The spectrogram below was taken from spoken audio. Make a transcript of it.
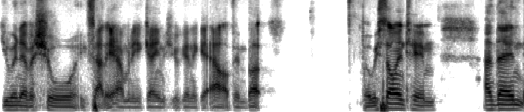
you were never sure exactly how many games you were going to get out of him. But but we signed him, and then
